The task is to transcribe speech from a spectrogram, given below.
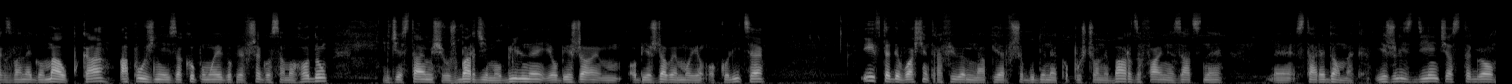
tak zwanego małpka, a później zakupu mojego pierwszego samochodu, gdzie stałem się już bardziej mobilny i objeżdżałem, objeżdżałem moją okolicę. I wtedy właśnie trafiłem na pierwszy budynek opuszczony. Bardzo fajny, zacny, e, stary domek. Jeżeli zdjęcia z tego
